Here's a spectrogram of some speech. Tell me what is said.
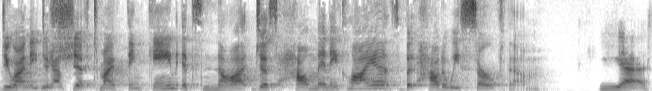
Do I need to yep. shift my thinking? It's not just how many clients, but how do we serve them? Yes,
